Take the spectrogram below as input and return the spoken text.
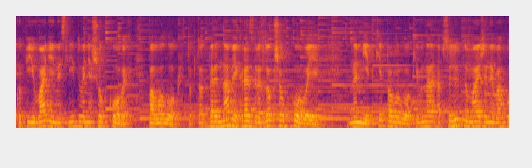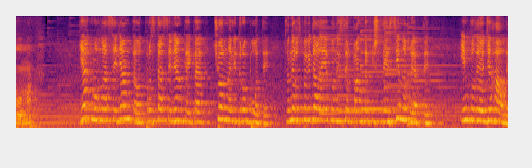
копіювання і наслідування шовкових паволок. Тобто от перед нами якраз зразок шовкової намітки, паволоки. Вона абсолютно майже невагома. Як могла селянка, от проста селянка, яка чорна від роботи, вони розповідали, як вони в серпанках йшли сіно гребти, інколи одягали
